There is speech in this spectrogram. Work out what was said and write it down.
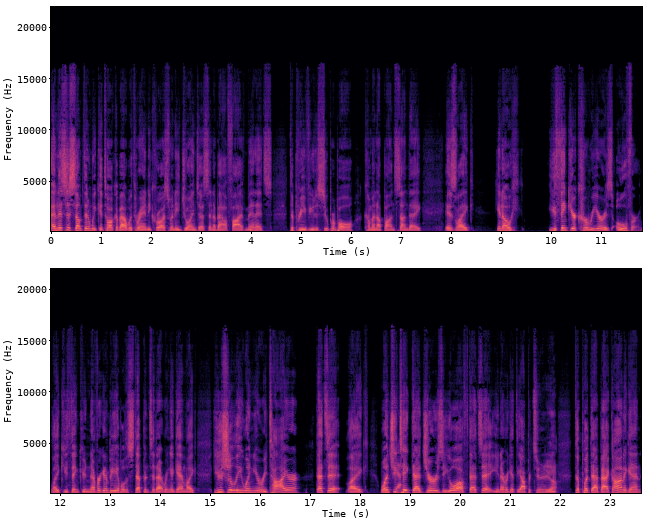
And this is something we could talk about with Randy Cross when he joins us in about five minutes to preview the Super Bowl coming up on Sunday. Is like, you know, you think your career is over. Like you think you're never going to be able to step into that ring again. Like usually when you retire, that's it. Like once you yeah. take that jersey off, that's it. You never get the opportunity yeah. To put that back on again.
